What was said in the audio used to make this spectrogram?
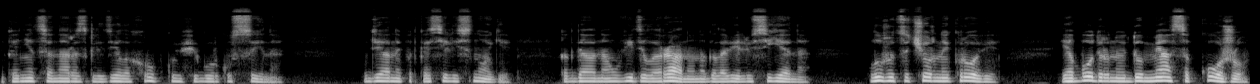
Наконец она разглядела хрупкую фигурку сына. У Дианы подкосились ноги, когда она увидела рану на голове Люсьена, лужицы черной крови, и ободранную до мяса кожу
